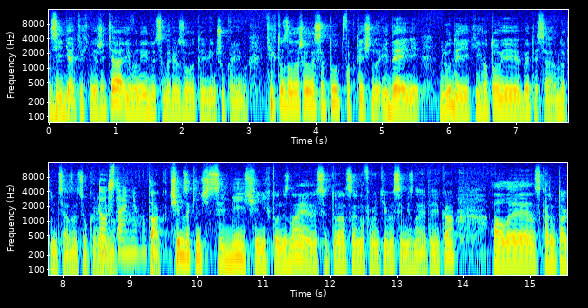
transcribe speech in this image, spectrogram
з'їдять їхнє життя, і вони йдуть себе реалізовувати в іншу країну. Ті, хто залишилися тут, фактично ідейні люди, які готові битися до кінця за цю країну. До останнього. Так, чим закінчиться бій, ще ніхто не знає. Ситуація на фронті, ви самі знаєте, яка. Але, скажімо так,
